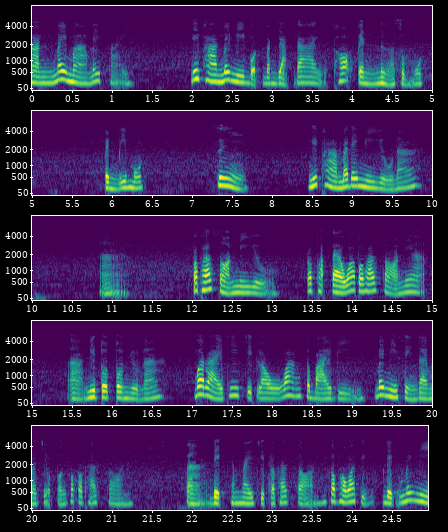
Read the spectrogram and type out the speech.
านไม่มาไม่ไป นิพพานไม่มีบทบัญญัติได้ เพราะเป็นเหนือสมมุติ เป็นวิมุตติ ซึ่งนิพพานไม่ได้มีอยู่นะ อ่าประพัสสอนมีอยู่แต่ว่าประพัสสอนเนี่ย อ่า มีตัวตนอยู่นะ เมื่อไหร่ที่จิตเราว่างสบายดี ไม่มีสิ่งใดมาเจือปนก็ประพัสสอน เด็กทำไมจิตประพัสสอน ก็เพราะว่าเด็กไม่มี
